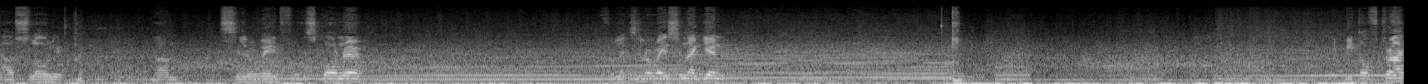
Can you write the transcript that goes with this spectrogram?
Now slowly um, accelerate for this corner. Full acceleration again. Off track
